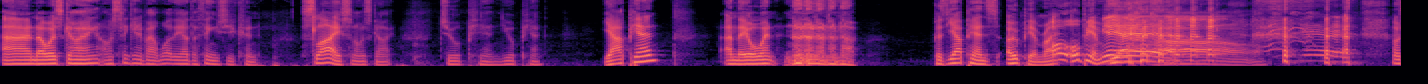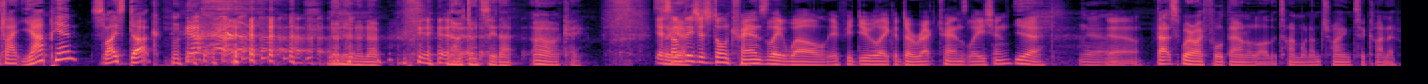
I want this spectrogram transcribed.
And I was going, I was thinking about what the other things you can slice, and I was going, ju pian, new pian, ya pian, and they all went, no, no, no, no, no, because ya pian's opium, right? Oh, opium. Yeah, yeah. Yeah. yeah, yeah. Oh. I was like, ya pian, sliced duck. no, no, no, no, no, don't say that. Oh, okay. Yeah, So, some yeah. things just don't translate well if you do like a direct translation. Yeah. yeah. Yeah. that's where I fall down a lot of the time when I'm trying to kind of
